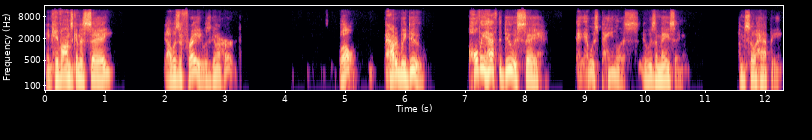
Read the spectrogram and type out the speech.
And Kayvan's going to say, I was afraid it was going to hurt. Well, how did we do? All they have to do is say, hey, it was painless. It was amazing. I'm so happy.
